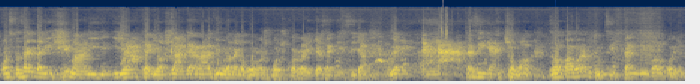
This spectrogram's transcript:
azt az ember így simán így, így rákeni a sláger rádióra, meg a boros bocskorra, így az egész így. Hát ez így egy csomag. Zappával nem tudsz így tenni valahogy.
